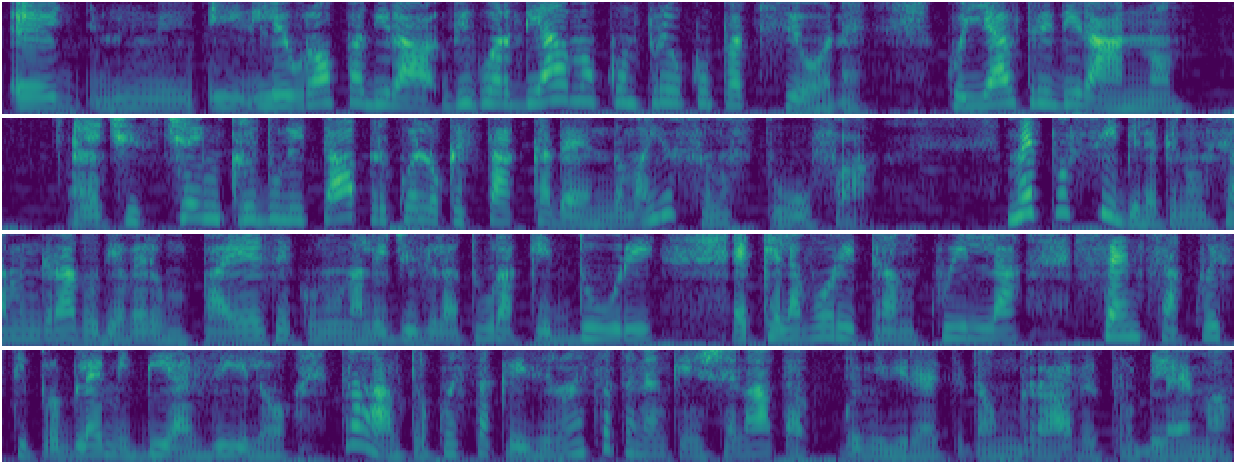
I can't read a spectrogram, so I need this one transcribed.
E, mm, L'Europa dirà vi guardiamo con preoccupazione. Quegli altri diranno eh, c'è incredulità per quello che sta accadendo, ma io sono stufa. Ma è possibile che non siamo in grado di avere un paese con una legislatura che duri e che lavori tranquilla senza questi problemi di asilo? Tra l'altro questa crisi non è stata neanche inscenata, voi mi direte, da un grave problema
